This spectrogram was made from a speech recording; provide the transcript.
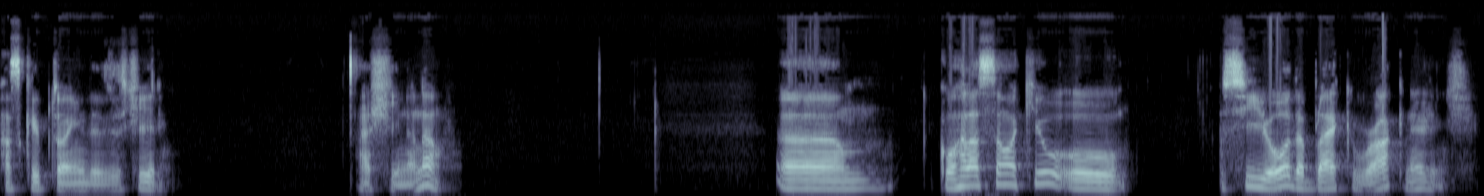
as cripto ainda existirem? A China não. Um, com relação aqui o, o CEO da BlackRock, né, gente?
